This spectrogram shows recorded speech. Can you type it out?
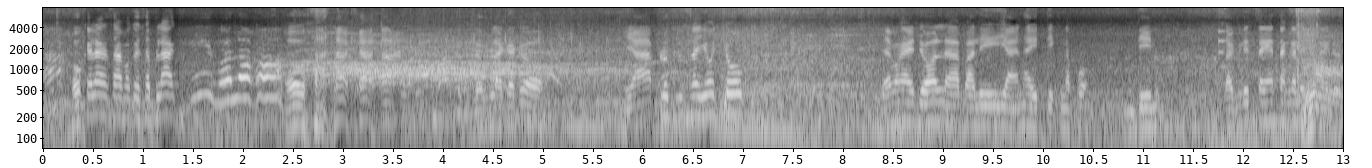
Ha? Okay lang, sasama ko sa vlog. Eh, wala ka. Oh, wala ka. Nag-vlog ako. I-upload ko sa YouTube. Yan mga idol, ah, bali yan, high-tech na po. Hindi, taglit lang yan, tanggalin mga idol.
